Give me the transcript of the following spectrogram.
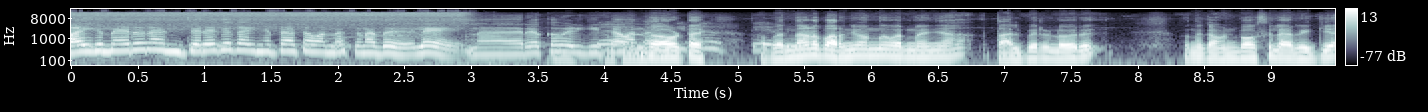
വൈകുന്നേരം ഒരു അഞ്ചരയൊക്കെ കഴിഞ്ഞിട്ടാട്ടോ വന്നിക്കണത് അല്ലേ? നേരമൊക്കെ വൈകിട്ടാ വന്നത്. അപ്പൊ അപ്പോൾ എന്താണ് പറഞ്ഞു വന്ന് പറഞ്ഞു കഴിഞ്ഞാൽ താല്പര്യമുള്ളവർ ഒന്ന് കമന്റ് ബോക്സിൽ അറിയിക്കുക.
